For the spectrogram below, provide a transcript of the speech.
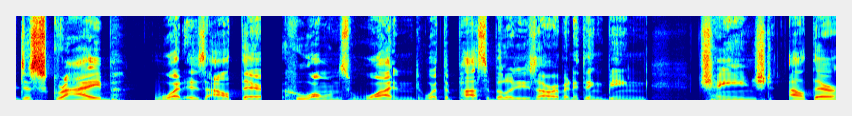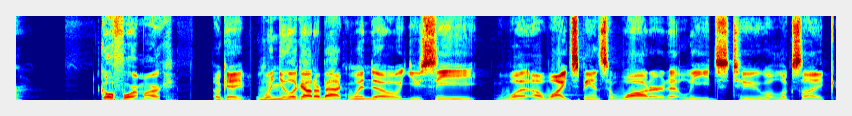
Describe what is out there, who owns what, and what the possibilities are of anything being changed out there. Go for it, Mark. Okay, when you look out our back window, you see what a wide expanse of water that leads to what looks like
